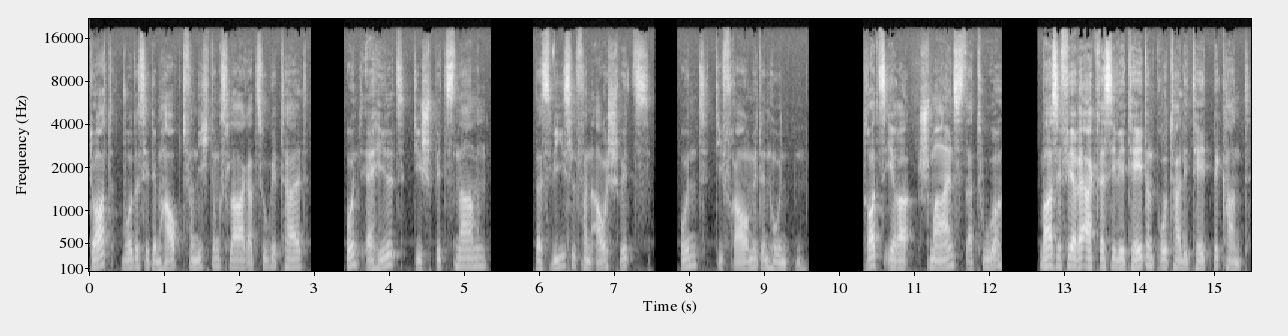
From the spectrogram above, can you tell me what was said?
Dort wurde sie dem Hauptvernichtungslager zugeteilt und erhielt die Spitznamen das Wiesel von Auschwitz und die Frau mit den Hunden. Trotz ihrer schmalen Statur war sie für ihre Aggressivität und Brutalität bekannt.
